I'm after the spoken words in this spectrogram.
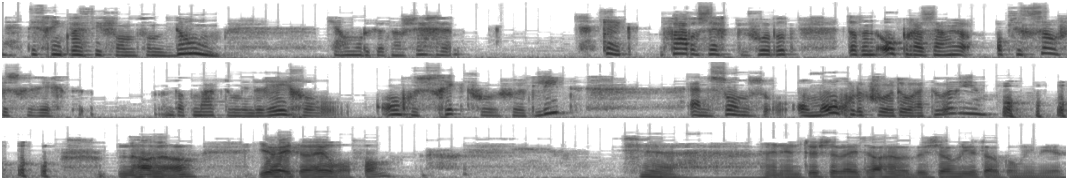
Het is geen kwestie van, van doen. Ja, hoe moet ik dat nou zeggen? Kijk, vader zegt bijvoorbeeld dat een operazanger op zichzelf is gericht. Dat maakt hem in de regel ongeschikt voor, voor het lied. En soms onmogelijk voor het oratorium. nou, nou. Je weet er heel wat van. Ja. En intussen weet de arme Busoni het ook al niet meer.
